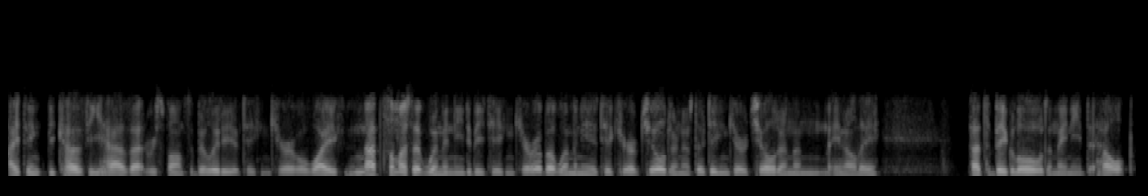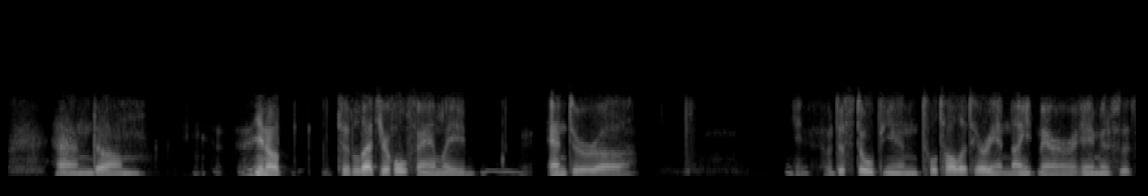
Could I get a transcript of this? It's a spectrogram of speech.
I think because he has that responsibility of taking care of a wife, not so much that women need to be taken care of, but women need to take care of children. If they're taking care of children, then you know they that's a big load and they need the help. And um, you know, to let your whole family enter a, a dystopian totalitarian nightmare, I mean, if it's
